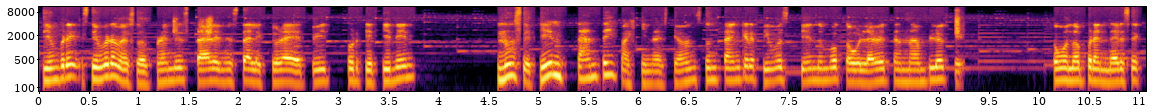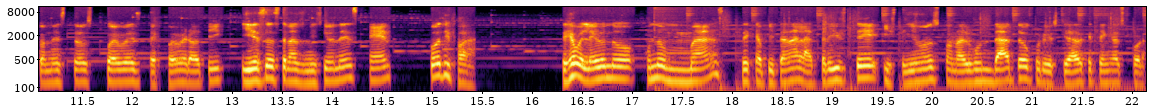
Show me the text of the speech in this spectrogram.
siempre, siempre me sorprende estar en esta lectura de tweets porque tienen, no sé, tienen tanta imaginación, son tan creativos, tienen un vocabulario tan amplio que cómo no prenderse con estos jueves de Jueves Erotic y esas transmisiones en Spotify. Déjame leer uno, uno más de Capitana la Triste y seguimos con algún dato o curiosidad que tengas por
